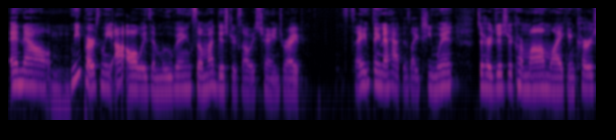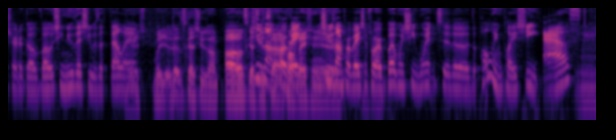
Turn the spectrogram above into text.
And now, Mm-hmm. me personally, I always am moving, so my districts always change, right? Same thing that happens. Like she went to her district, her mom like encouraged her to go vote. She knew that she was a felon. Yeah, she- because she was on. Oh, it's because she was on proba- probation. She was on probation for it. But when she went to the the polling place, she asked Mm.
